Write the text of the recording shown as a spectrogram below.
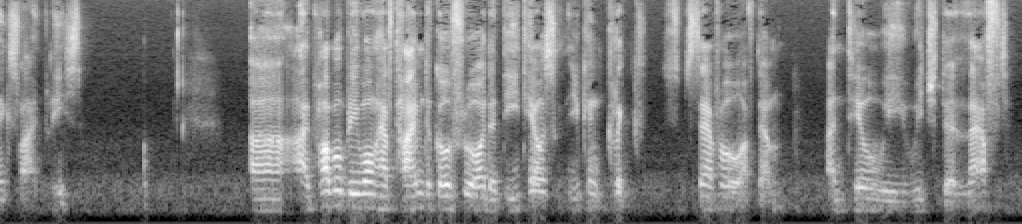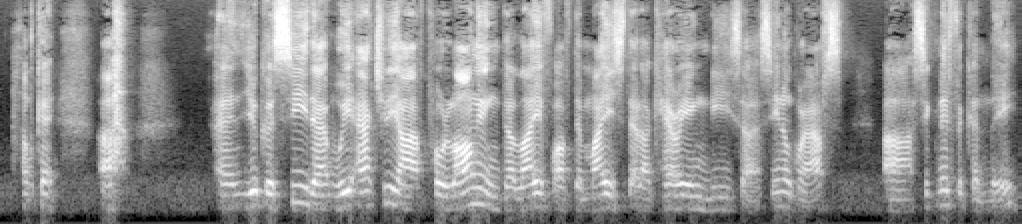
Next slide, please. Uh, I probably won't have time to go through all the details. You can click several of them until we reach the left. okay. Uh, and you could see that we actually are prolonging the life of the mice that are carrying these uh, xenografts uh, significantly.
